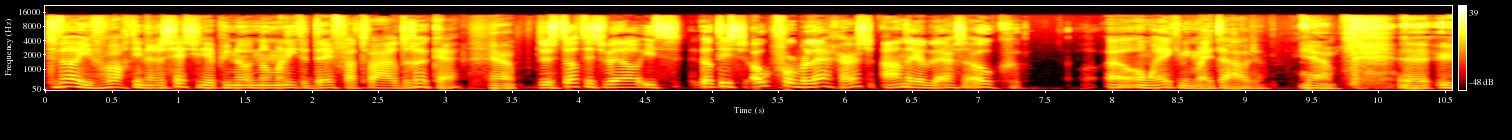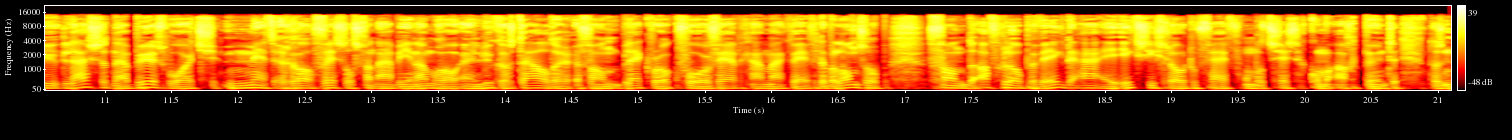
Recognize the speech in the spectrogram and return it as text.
terwijl je verwacht in een recessie heb je normaliter deflatoire druk. Hè? Ja. Dus dat is wel iets. Dat is ook voor beleggers, aandelenbeleggers, ook uh, om rekening mee te houden. Ja, uh, u luistert naar Beurswatch met Ralf Wessels van ABN AMRO... en Lucas Daalder van BlackRock. Voor verder gaan maken we even de balans op van de afgelopen week. De AEX die sloot op 560,8 punten. Dat is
